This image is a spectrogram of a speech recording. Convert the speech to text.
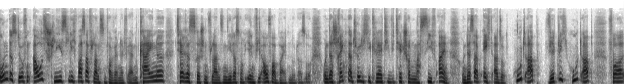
Und es dürfen ausschließlich Wasserpflanzen verwendet werden. Keine terrestrischen Pflanzen, die das noch irgendwie aufarbeiten oder so. Und das schränkt natürlich die Kreativität schon massiv ein. Und deshalb echt, also Hut ab, wirklich Hut ab vor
